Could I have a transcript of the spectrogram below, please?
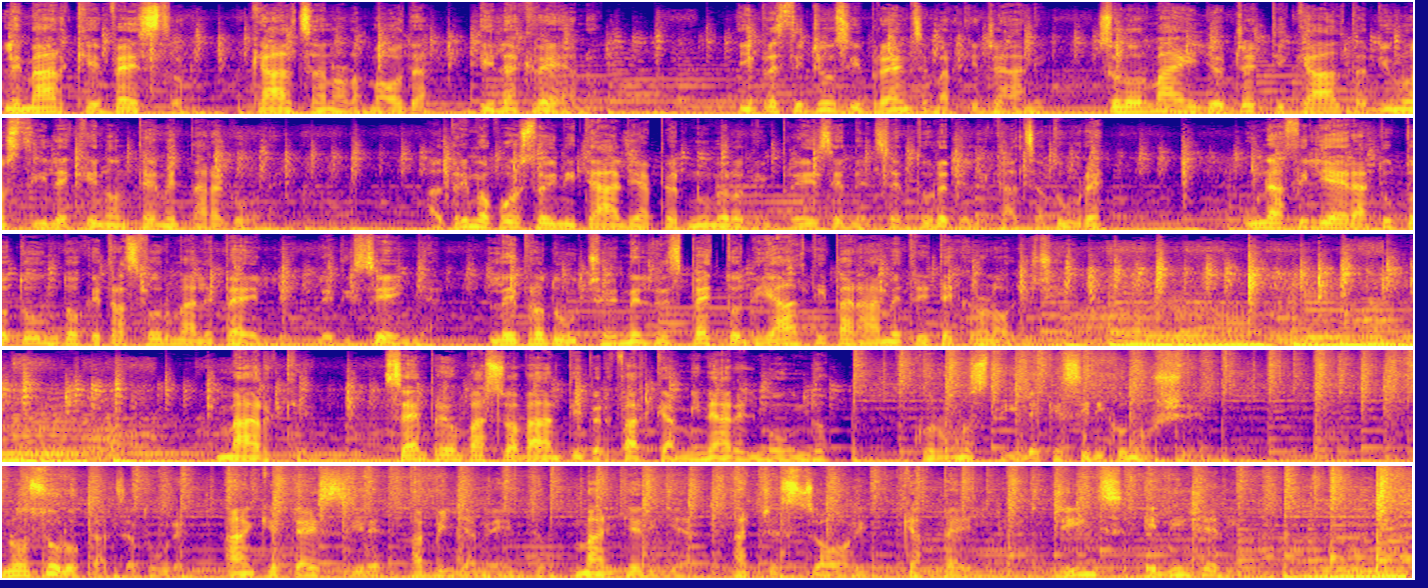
Le marche vestono, calzano la moda e la creano. I prestigiosi brand marchigiani sono ormai gli oggetti cult di uno stile che non teme il paragone. Al primo posto in Italia per numero di imprese nel settore delle calzature, una filiera tutto tondo che trasforma le pelli, le disegna, le produce nel rispetto di alti parametri tecnologici. Marche, sempre un passo avanti per far camminare il mondo con uno stile che si riconosce. Non solo calzature, anche tessile, abbigliamento, maglieria, accessori, cappelli, jeans e lingerie.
